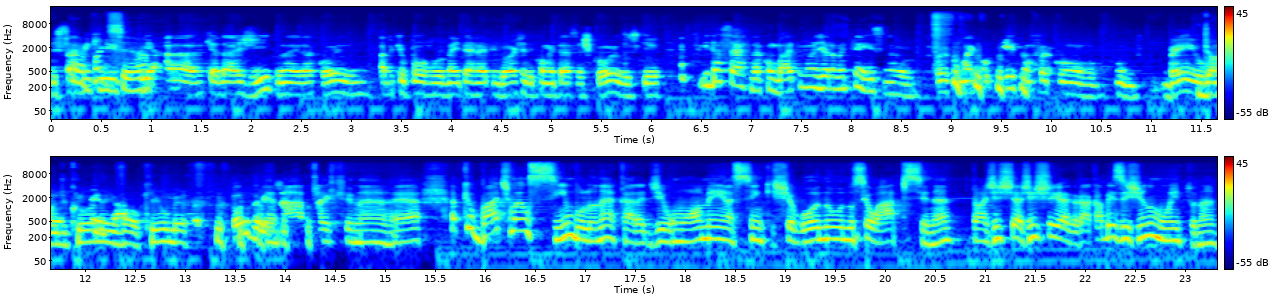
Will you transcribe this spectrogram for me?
Eles sabem É, que, ser. que, é, que é da agito, né? E da coisa. Sabe que o povo na internet gosta de comentar essas coisas. Que... E dá certo, né? Com Batman geralmente tem isso, né? Foi com o Michael Keaton, foi com o Bale. George com- Clooney, Val Kilmer. Todos Ben eles. Affleck, né? É. é porque o Batman é um símbolo, né, cara, de um homem assim que chegou no, no seu ápice, né? Então a gente, a gente acaba exigindo muito, né?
